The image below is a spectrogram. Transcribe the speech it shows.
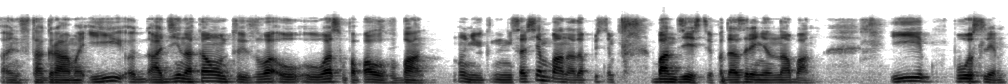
Инстаграма, и один аккаунт из, у вас попал в бан. Ну, не, не совсем бан, а, допустим, бан действия, подозрение на бан. И после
